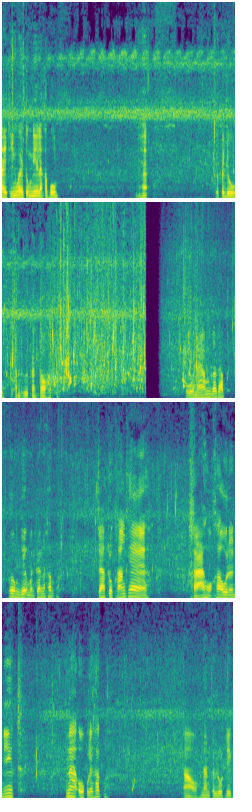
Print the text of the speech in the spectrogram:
ใส่ทิ้งไว้ตรงนี้แหละครับผมนะฮะเดี๋ยวไปดูคันอื่นกันต่อครับโอ้น้ำระดับเพิ่มเยอะเหมือนกันนะครับ จากทุกครั้งแค่ขาหัวเข่าเดี๋ยวนี้หน้าอกเลยครับอ้าวนั่นก็หลุดอีก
